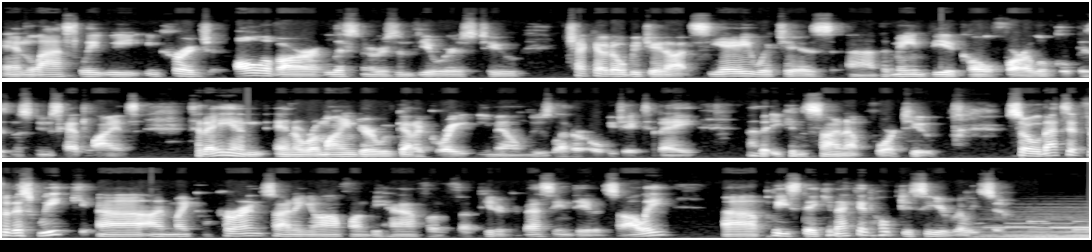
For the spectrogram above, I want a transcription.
and lastly, we encourage all of our listeners and viewers to check out obj.ca, which is uh, the main vehicle for our local business news headlines today. And, and a reminder, we've got a great email newsletter, OBJ Today, uh, that you can sign up for too. So that's it for this week. Uh, I'm Michael Curran signing off on behalf of uh, Peter Kovessy and David Sali. Uh, please stay connected. Hope to see you really soon.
